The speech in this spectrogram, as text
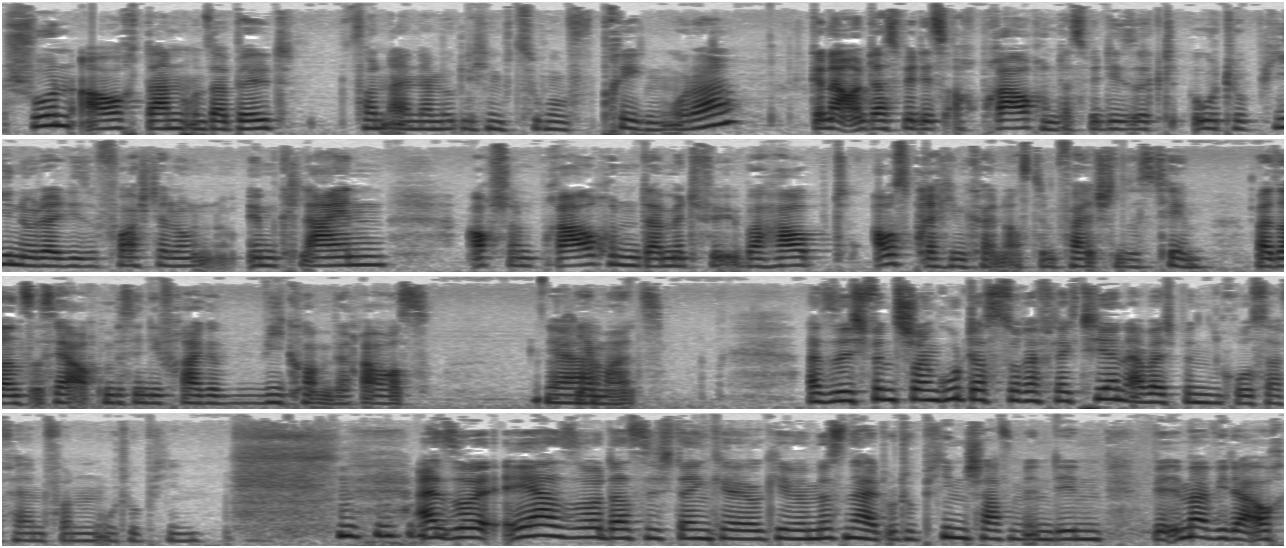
schon auch dann unser Bild von einer möglichen Zukunft prägen, oder? Genau, und dass wir das auch brauchen, dass wir diese Utopien oder diese Vorstellungen im Kleinen auch schon brauchen, damit wir überhaupt ausbrechen können aus dem falschen System. Weil sonst ist ja auch ein bisschen die Frage, wie kommen wir raus? Ja. Jemals. Also ich finde es schon gut, das zu reflektieren, aber ich bin ein großer Fan von Utopien. also eher so, dass ich denke, okay, wir müssen halt Utopien schaffen, in denen wir immer wieder auch,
